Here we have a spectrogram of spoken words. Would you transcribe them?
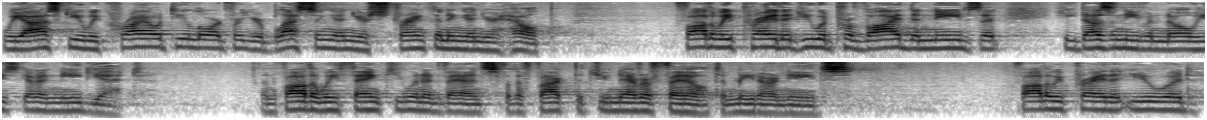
we ask you, we cry out to you, Lord, for your blessing and your strengthening and your help. Father, we pray that you would provide the needs that he doesn't even know he's going to need yet. And Father, we thank you in advance for the fact that you never fail to meet our needs. Father, we pray that you would,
